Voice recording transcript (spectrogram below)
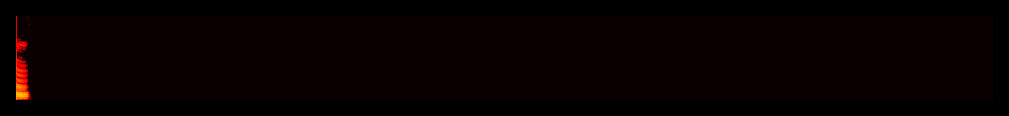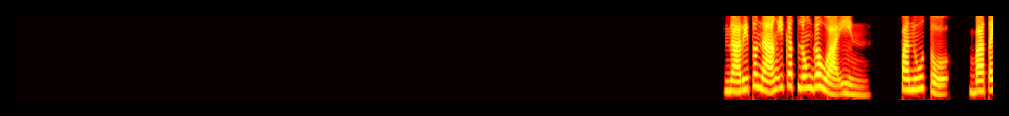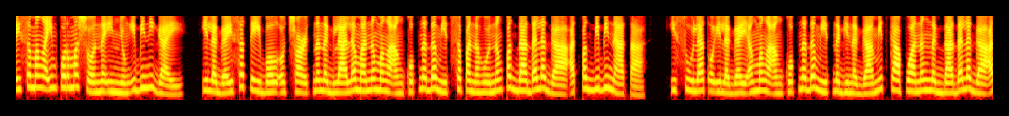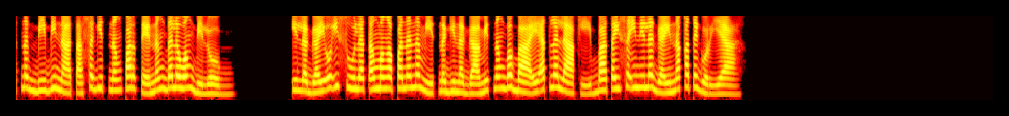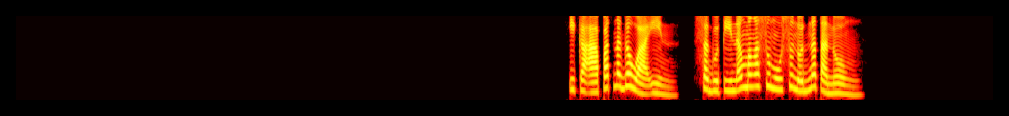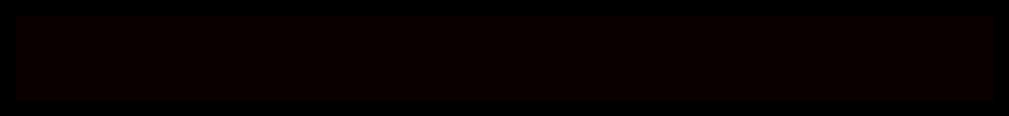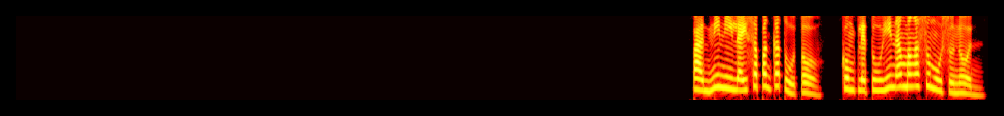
Narito na ang ikatlong gawain. Panuto, batay sa mga impormasyon na inyong ibinigay, Ilagay sa table o chart na naglalaman ng mga angkop na damit sa panahon ng pagdadalaga at pagbibinata. Isulat o ilagay ang mga angkop na damit na ginagamit kapwa ng nagdadalaga at nagbibinata sa gitnang parte ng dalawang bilog. Ilagay o isulat ang mga pananamit na ginagamit ng babae at lalaki batay sa inilagay na kategorya. Ikaapat na gawain. Sagutin ang mga sumusunod na tanong. Pagninilay sa pagkatuto. Kumpletuhin ang mga sumusunod.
